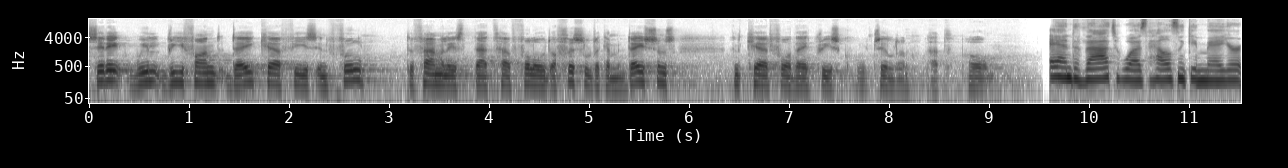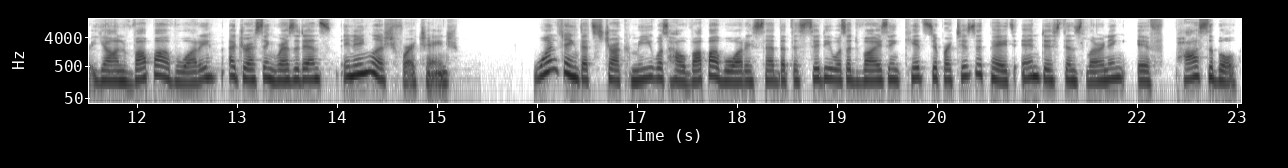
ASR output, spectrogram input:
city will refund daycare fees in full to families that have followed official recommendations and cared for their preschool children at home. And that was Helsinki Mayor Jan Vapaavuori addressing residents in English for a change. One thing that struck me was how Vapaavuori said that the city was advising kids to participate in distance learning if possible.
